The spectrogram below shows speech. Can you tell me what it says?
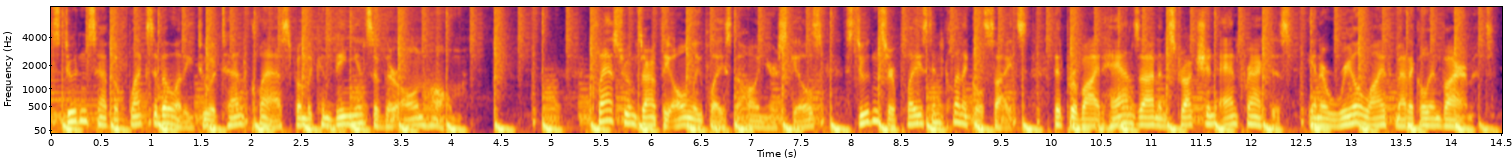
students have the flexibility to attend class from the convenience of their own home. Classrooms aren't the only place to hone your skills. Students are placed in clinical sites that provide hands-on instruction and practice in a real-life medical environment.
